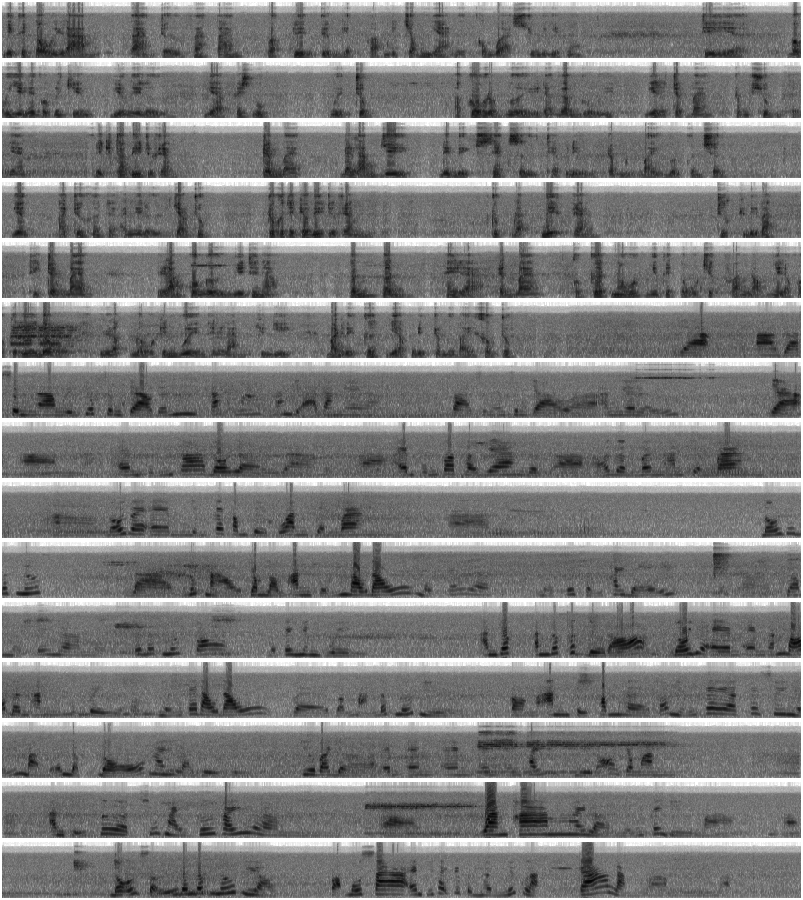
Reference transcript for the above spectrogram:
về cái tội làm tàn trữ phát tán và tuyên truyền vật phẩm để chống nhà nước Cộng hòa xã hội Việt Nam. Thì mời quý vị nghe cuộc nói chuyện giữa nghi Lữ và Facebook Nguyễn Trúc. À, cô là một người đã gần gũi với là Trần Bang trong suốt một thời gian để chúng ta biết được rằng Trần Bang đã làm gì để bị xét xử theo cái điều 117 Bộ luật hình sự. Dân, à, trước hết anh Nghĩa Lữ chào Trúc. Trúc có thể cho biết được rằng Trúc đã biết rằng trước khi bị bắt thì Trần Bang làm con người như thế nào tính tình hay là Trần Bang có kết nối những cái tổ chức phản động hay là có cái ý đồ lật đổ chính quyền hay là làm chuyện gì mà để bị kết vào cái điều 117 không Trúc? Dạ, à, dạ xin à, Nguyễn Trúc xin chào đến các quý khán giả đang nghe và xin em xin chào à, anh Nghe Lữ. Dạ, à, em cũng có đôi lời à, à, em cũng có thời gian được à, ở gần bên anh Trần Bang à, đối với em những cái công việc của anh Trần Bang à, đối với đất nước là lúc nào trong lòng anh cũng đau đấu một cái à, một cái sự thay đổi à, cho một cái ờ, một cái đất nước có một cái nhân quyền. Anh rất anh rất thích điều đó. Đối với em em gắn bó bên anh cũng vì những cái đau đấu về vận mặn đất nước nhiều. Còn anh thì không hề có những cái ờ, cái suy nghĩ mà để lật đổ hay là gì thì chưa bao giờ em em em em em thấy điều đó ở trong anh. À, anh chỉ cứ suốt ngày cứ thấy uh, uh, quan tham hay là những cái gì mà um, đối xử đến đất nước như là Formosa em chỉ thấy cái tình hình nhất là cá làm um,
